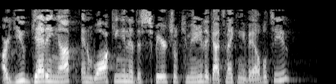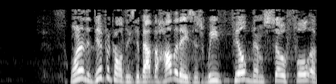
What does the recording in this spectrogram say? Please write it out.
are you getting up and walking into the spiritual community that God's making available to you? One of the difficulties about the holidays is we've filled them so full of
